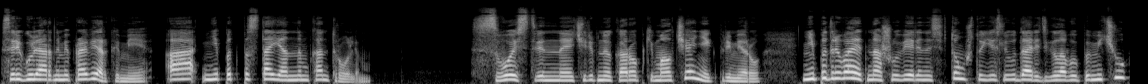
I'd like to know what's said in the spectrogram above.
с регулярными проверками, а не под постоянным контролем. Свойственное черепной коробке молчание, к примеру, не подрывает нашу уверенность в том, что если ударить головой по мячу,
